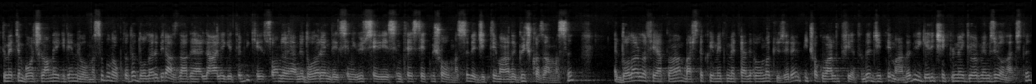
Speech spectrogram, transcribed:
hükümetin borçlanmaya gidemiyor olması bu noktada doları biraz daha değerli hale getirdi ki son dönemde dolar endeksinin 100 seviyesini test etmiş olması ve ciddi manada güç kazanması dolarla fiyatlanan başta kıymetli metaller olmak üzere birçok varlık fiyatında ciddi manada bir geri çekilme görmemize yol açtı.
